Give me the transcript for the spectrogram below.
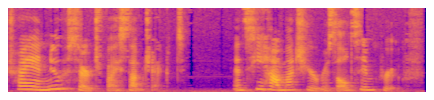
try a new search by subject and see how much your results improve.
